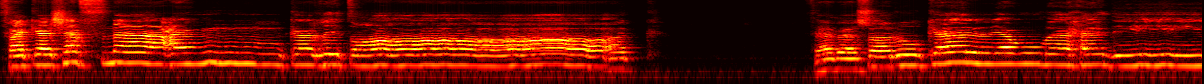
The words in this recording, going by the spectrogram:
فكشفنا عنك غطاءك فبصرك اليوم حديد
